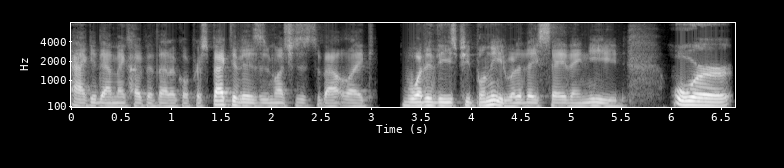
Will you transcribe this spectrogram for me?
academic hypothetical perspective is as much as it's about like what do these people need? What do they say they need? Or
